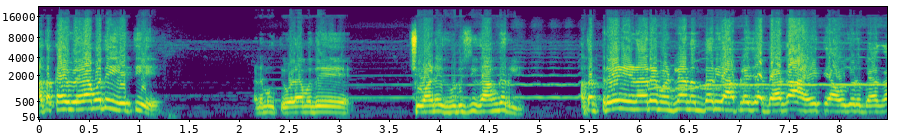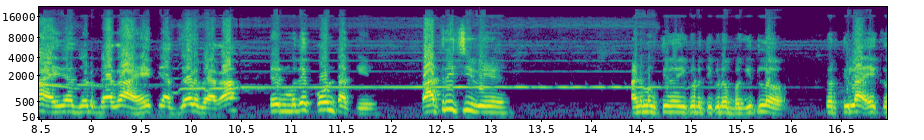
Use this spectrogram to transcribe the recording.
आता काही वेळामध्ये येते. आणि मग तेवढ्यामध्ये शिवाने थोडीशी गांगरली. आता ट्रेन येणार आहे म्हटल्यानंतर या आपल्या ज्या बॅगा आहेत या अवजड बॅगा आहेत या जड बॅगा आहेत या जड बॅगा ट्रेन मध्ये कोण टाकेल? रात्रीची वेळ. आणि मग तिनं इकडं तिकडं बघितलं तर तिला एक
